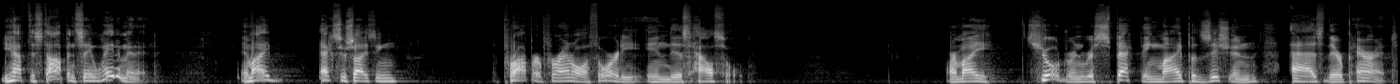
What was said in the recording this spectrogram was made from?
you have to stop and say, wait a minute, am I exercising proper parental authority in this household? Are my children respecting my position as their parent?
